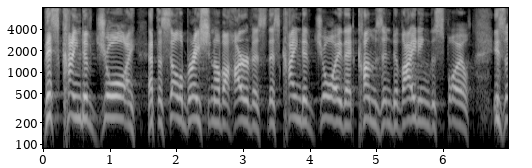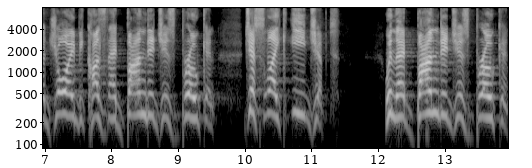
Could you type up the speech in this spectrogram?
this kind of joy at the celebration of a harvest, this kind of joy that comes in dividing the spoils, is a joy because that bondage is broken. Just like Egypt, when that bondage is broken.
